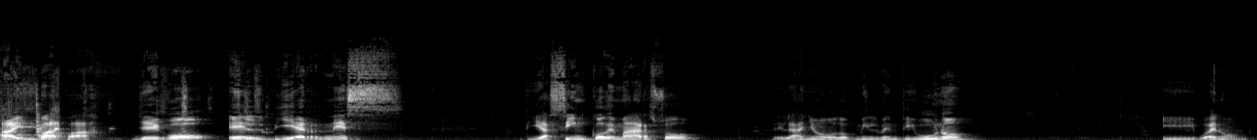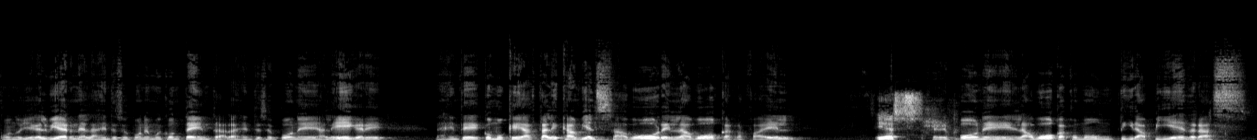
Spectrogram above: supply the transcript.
Ay, papá, llegó el viernes, día 5 de marzo del año 2021. Y bueno, cuando llega el viernes la gente se pone muy contenta, la gente se pone alegre, la gente como que hasta le cambia el sabor en la boca, Rafael. Sí es. Se le pone en la boca como un tirapiedras.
